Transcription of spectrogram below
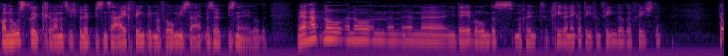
kann ausdrücken. Wenn man zum Beispiel etwas ein Zeichen findet, weil man fromm ist, sagt man so etwas nicht, oder? Wer hat noch, noch eine, eine, eine Idee, warum das, man könnte Kirche negativ empfinden oder Christen? Ja.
